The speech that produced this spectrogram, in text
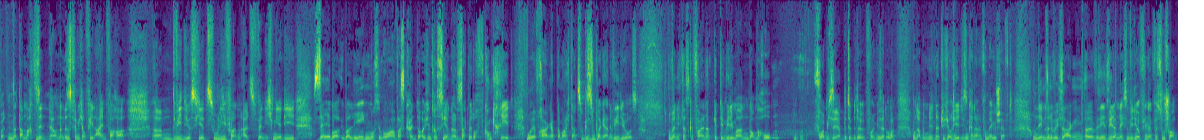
Weil, dann macht es Sinn. Ja? Und dann ist es für mich auch viel einfacher, ähm, Videos hier zu liefern, als wenn ich mir die selber überlegen muss, boah, was könnte euch interessieren. Also sagt mir doch konkret, wo ihr Fragen habt, dann mache ich dazu super gerne Videos. Und wenn euch das gefallen hat, gebt dem Video mal einen Daumen nach oben. Freut mich sehr, bitte, bitte, freue ich mich sehr drüber. Und abonniert natürlich auch hier diesen Kanal von Mehr Geschäft. Und in dem Sinne würde ich sagen, äh, wir sehen uns wieder im nächsten Video. Vielen Dank fürs Zuschauen.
